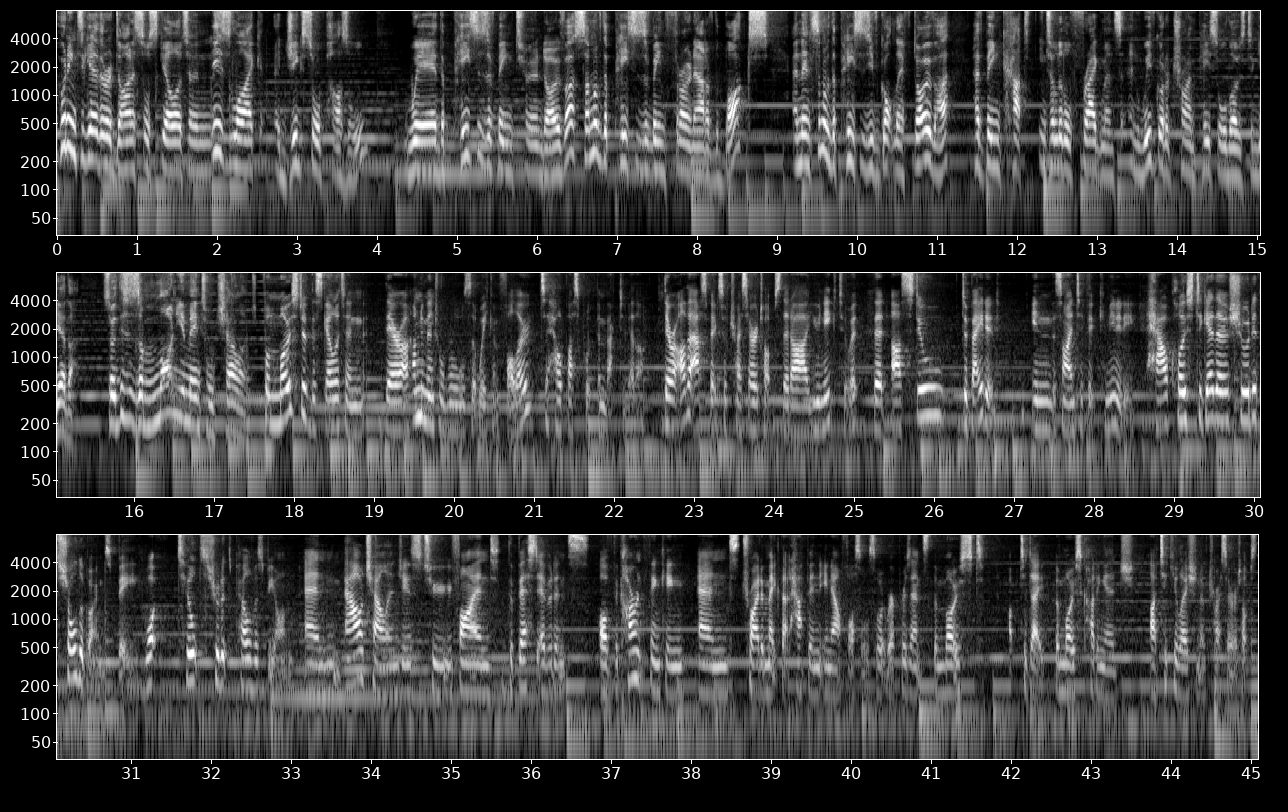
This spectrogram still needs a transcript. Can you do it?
Putting together a dinosaur skeleton is like a jigsaw puzzle where the pieces have been turned over, some of the pieces have been thrown out of the box, and then some of the pieces you've got left over have been cut into little fragments, and we've got to try and piece all those together. So this is a monumental challenge. For most of the skeleton, there are fundamental rules that we can follow to help us put them back together. There are other aspects of Triceratops that are unique to it that are still debated in the scientific community. How close together should its shoulder bones be? What tilts should its pelvis be on? And our challenge is to find the best evidence of the current thinking and try to make that happen in our fossil so it represents the most up to date, the most cutting edge articulation of Triceratops.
